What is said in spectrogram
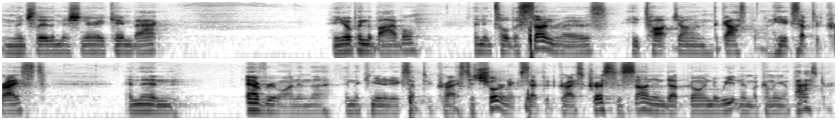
And eventually, the missionary came back, and he opened the Bible, and until the sun rose, he taught John the gospel, and he accepted Christ. And then everyone in the, in the community accepted Christ. His children accepted Christ. Chris, his son, ended up going to Wheaton and becoming a pastor.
